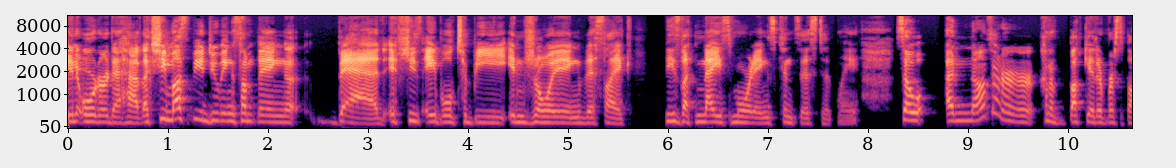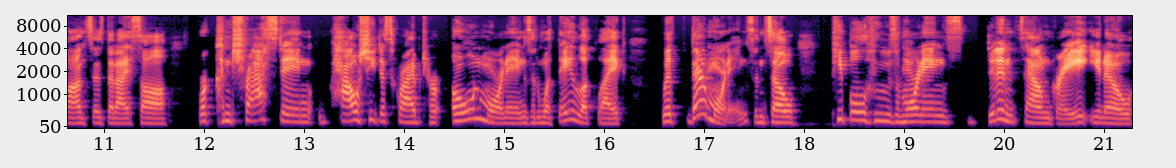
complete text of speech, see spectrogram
in order to have like she must be doing something bad if she's able to be enjoying this like these like nice mornings consistently. So another kind of bucket of responses that I saw were contrasting how she described her own mornings and what they look like with their mornings. And so people whose mornings didn't sound great, you know,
